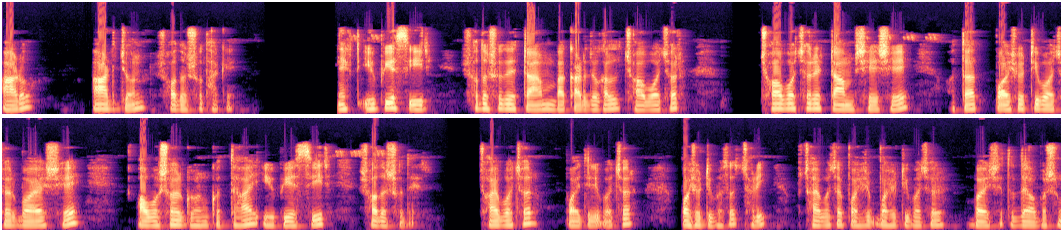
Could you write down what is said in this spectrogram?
আরও আটজন সদস্য থাকে। নেক্সট ইউপিএসসির সদস্যদের টার্ম বা কার্যকাল ছ বছর। ছ বছরের টার্ম শেষে, অর্থাৎ পঁয়ষট্টি বছর বয়সে অবসর গ্রহণ করতে হয় ইউপিএসসির সদস্যদের। ছয় বছর, পঁয়ত্রিশ বছর, পঁয়ষট্টি বছর সরি ছয় বছর, পঁয়ষট্টি বছর বয়সে তাদের অবসর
